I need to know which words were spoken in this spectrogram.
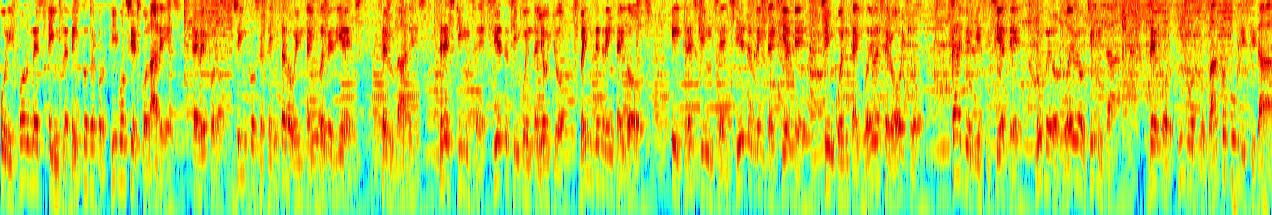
uniformes e implementos deportivos y escolares. Teléfono 570-9910, celulares 315-758-2032 y 315-737-5908, calle 17, número 980. Deportivo Rubato Publicidad.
